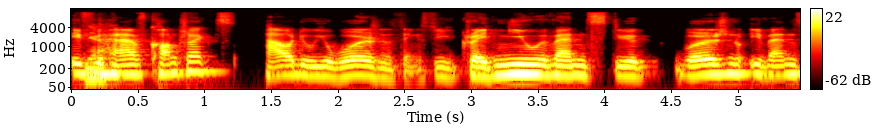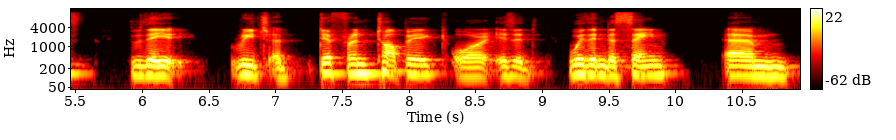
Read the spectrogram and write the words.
If yeah. you have contracts, how do you version things? Do you create new events? Do you version events? Do they reach a different topic, or is it within the same um,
